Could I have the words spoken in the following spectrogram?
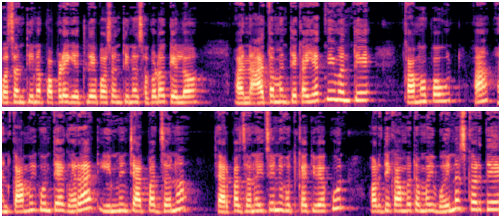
पसंतीनं कपडे घेतले पसंतीनं सगळं केलं. आणि आता म्हणते काय येत नाही म्हणते कामं पाहून हां आणि कामही कोणते आहे घरात? इनमेन चार पाच जणं. चार पाच जणांचे नाही होत काय तुझ्याकून अर्धी कामं तर मी बहीणच करते.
